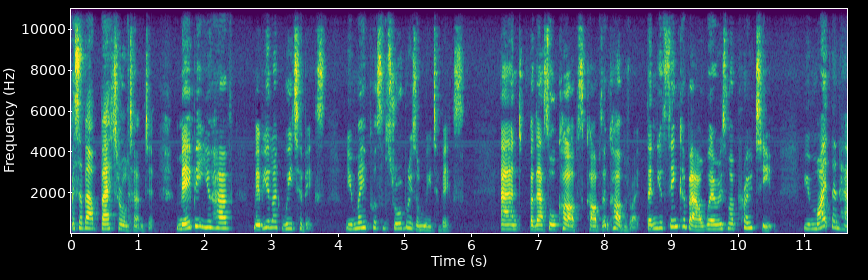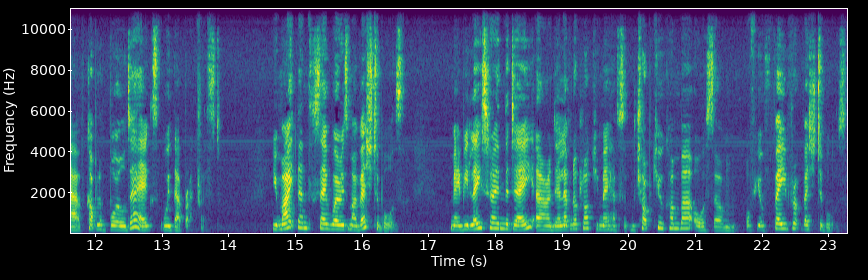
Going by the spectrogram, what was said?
It's about better alternative. Maybe you have maybe you like Weetabix. You may put some strawberries on Weetabix. And but that's all carbs, carbs and carbs, right? Then you think about where is my protein? You might then have a couple of boiled eggs with that breakfast. You might then say, Where is my vegetables? Maybe later in the day, around 11 o'clock, you may have some chopped cucumber or some of your favorite vegetables.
